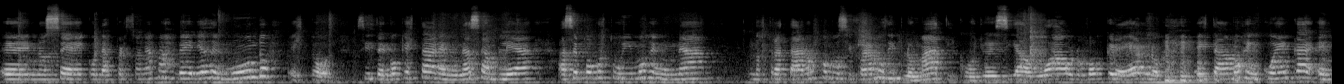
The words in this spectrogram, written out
eh, no sé, con las personas más bellas del mundo, estoy. Si tengo que estar en una asamblea, hace poco estuvimos en una, nos trataron como si fuéramos diplomáticos. Yo decía, wow, no puedo creerlo. Estábamos en Cuenca en,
